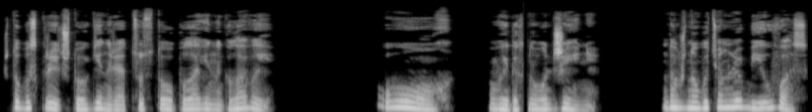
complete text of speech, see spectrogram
чтобы скрыть, что у Генри отсутствовала половина головы. «Ох!» – выдохнула Дженни. «Должно быть, он любил вас,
